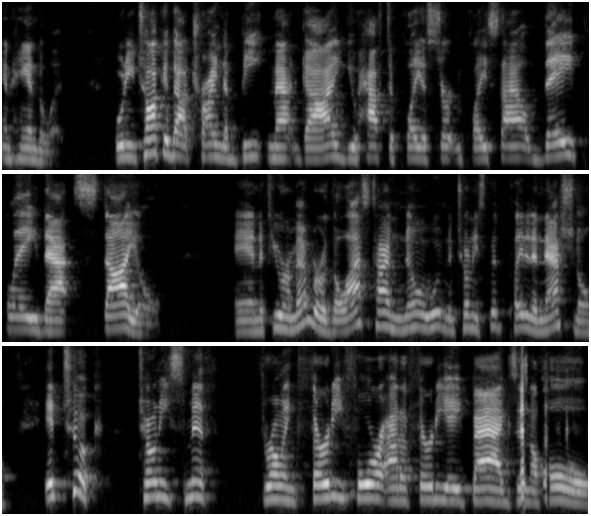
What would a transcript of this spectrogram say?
and handle it. When you talk about trying to beat Matt Guy, you have to play a certain play style. They play that style. And if you remember, the last time Noah Wooten and Tony Smith played at a national, it took Tony Smith throwing 34 out of 38 bags in the hole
